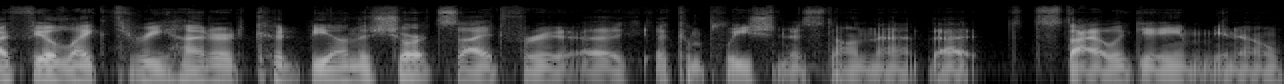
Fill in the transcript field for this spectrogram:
I feel like 300 could be on the short side for a, a completionist on that that style of game. You know,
